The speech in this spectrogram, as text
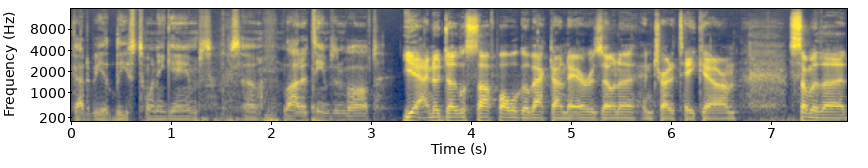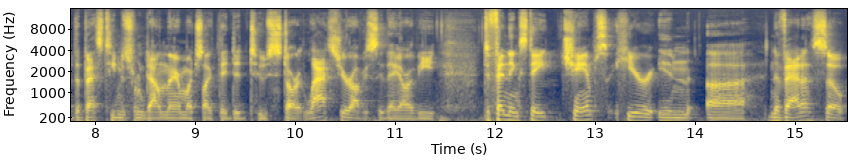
got to be at least 20 games. So a lot of teams involved. Yeah, I know Douglas softball will go back down to Arizona and try to take on some of the the best teams from down there, much like they did to start last year. Obviously, they are the defending state champs here in uh, Nevada. So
